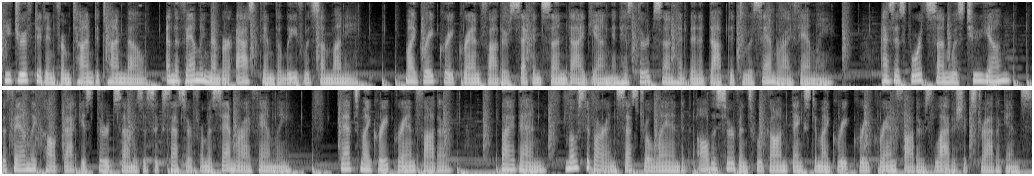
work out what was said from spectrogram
He drifted in from time to time though, and the family member asked him to leave with some money. My great great grandfather's second son died young, and his third son had been adopted to a samurai family. As his fourth son was too young, the family called back his third son as a successor from a samurai family. That's my great grandfather. By then, most of our ancestral land and all the servants were gone thanks to my great great grandfather's lavish extravagance.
